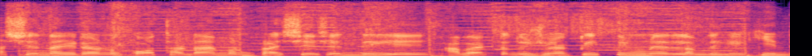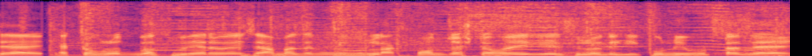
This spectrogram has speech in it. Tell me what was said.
আসে না, এটা কোনো কথা ডায়মন্ড প্রায় শেষের দিকে। আবার একটা দুইশো একটা স্পিন মেরে দিলাম, দেখি কি দেয়। একটা হলুদ বক্স বের হয়েছে, আমাদের কিন্তু লাখ পঞ্চাশটা হয়ে গিয়েছিল, দেখি কোন ইমোটটা দেয়।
